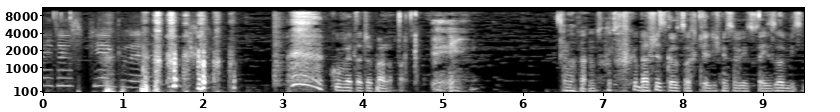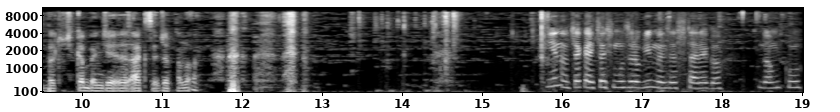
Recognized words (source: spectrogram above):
Ej, to jest piękne. kuwetę Japana, tak. Dobra, no to, to chyba wszystko, co chcieliśmy sobie tutaj zrobić. Zobaczyć, jaka będzie akcja Japana. Nie no, czekaj, coś mu zrobimy ze starego domku.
